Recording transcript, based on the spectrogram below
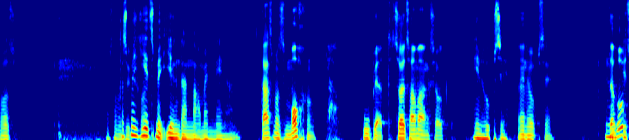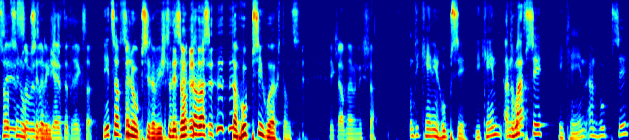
Was? Was haben dass wir jetzt mal irgendeinen Namen nennen. Dass wir es machen? Ja. Hubert. So, jetzt haben wir angesagt. In Hupsi. Nein, Hupsi. In Der Hu- Hupsi jetzt ist Hupsi sowieso erwischt. größte Dreckser. Jetzt hat es den Hupsi erwischt. Und ich sag dir was, der Hupsi horcht uns. Ich glaube nämlich schon. Und ich kenne ihn Hupsi. Ich kenne Ah, einen weißt- Hupsi, ich kenne einen Hupsi,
